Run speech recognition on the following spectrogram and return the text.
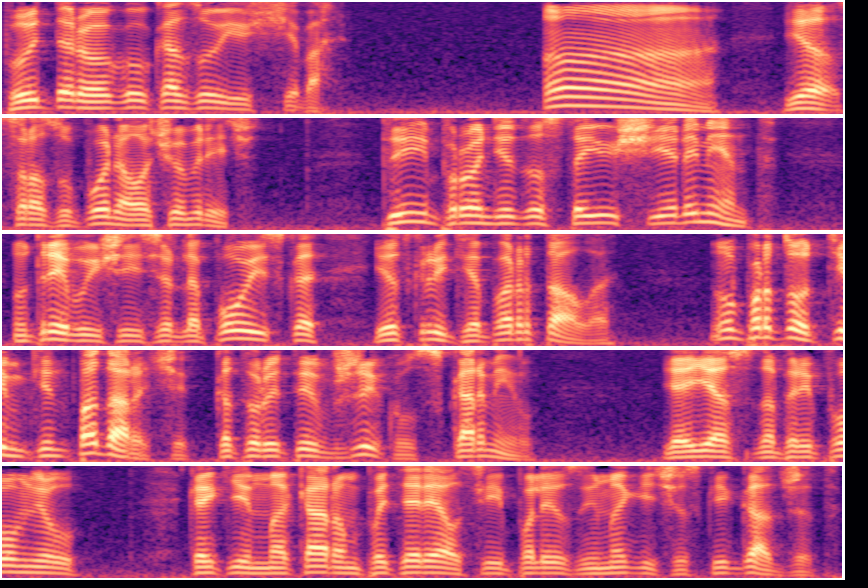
Путь дорогу указующего. а, я сразу понял, о чем речь. Ты про недостающий элемент, ну, требующийся для поиска и открытия портала. Ну, про тот Тимкин подарочек, который ты в Жику скормил. Я ясно припомнил, каким макаром потерялся и полезный магический гаджет.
